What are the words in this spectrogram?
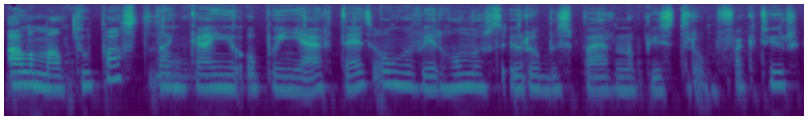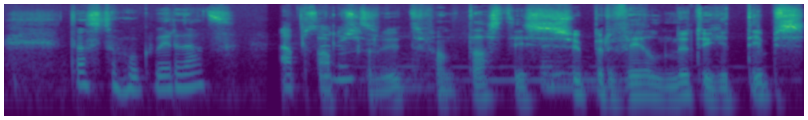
allemaal toepast, dan kan je op een jaar tijd ongeveer 100 euro besparen op je stroomfactuur. Dat is toch ook weer dat? Absoluut. Absoluut, fantastisch. Superveel nuttige tips.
